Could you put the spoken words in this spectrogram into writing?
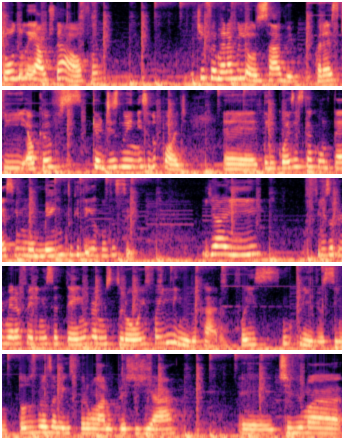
todo o layout da Alpha. Tipo, foi maravilhoso, sabe? Parece que é o que eu, que eu disse no início do pod. É, tem coisas que acontecem no momento que tem que acontecer. E aí, Fiz a primeira feirinha em setembro, misturou e foi lindo, cara. Foi incrível, assim. Todos os meus amigos foram lá me prestigiar. É, tive uma,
